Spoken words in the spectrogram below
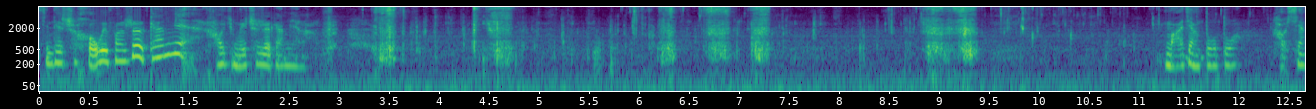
今天吃猴味放热干面，好久没吃热干面了。麻酱多多，好香。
